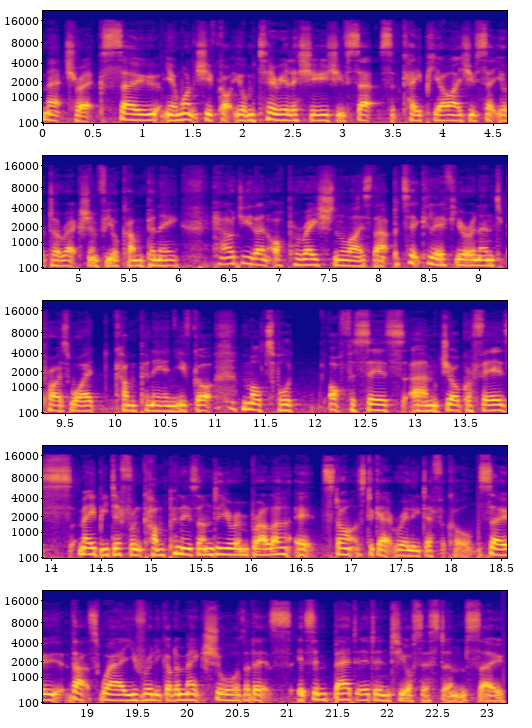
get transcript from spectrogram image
metrics so you know once you've got your material issues you've set some KPIs you've set your direction for your company how do you then operationalize that particularly if you're an enterprise wide company and you've got multiple offices, um, geographies, maybe different companies under your umbrella, it starts to get really difficult. So that's where you've really got to make sure that it's it's embedded into your system. So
